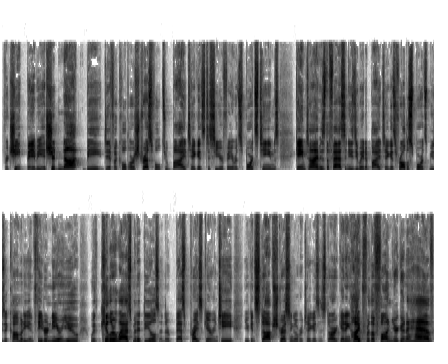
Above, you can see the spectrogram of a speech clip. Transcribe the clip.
for cheap, baby. It should not be difficult or stressful to buy tickets to see your favorite sports teams. Game Time is the fast and easy way to buy tickets for all the sports, music, comedy, and theater near you with killer last minute deals and their best price guarantee. You can stop stressing over tickets and start getting hyped for the fun you're going to have.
